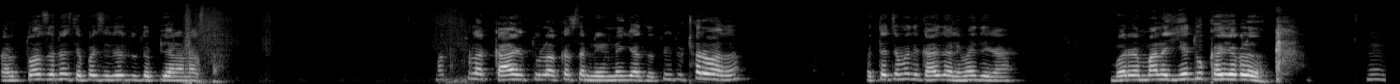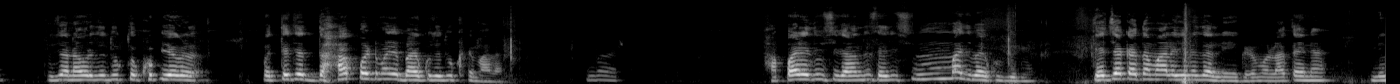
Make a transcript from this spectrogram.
कारण तोच नसते पैसे देतो तो पियाला नसता. मग तुला काय तुला कसा निर्णय घ्यायचा? तू तू ठरवायचा पण त्याच्यामध्ये काय झालं माहिती आहे का? बरं मला हे दुःख वेगळं. तुझ्या नावाचं दुःख तर खूप वेगळं. पण त्याच्यात दहा पट माझ्या बायकोचं दुःख आहे मला. बर. हा पहिल्या दिवशी आणि दुसऱ्या दिवशी माझी बायको गेली. त्याच्या करता मला येणं झालं नाही इकडं. म्हणलं आता आहे ना मी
